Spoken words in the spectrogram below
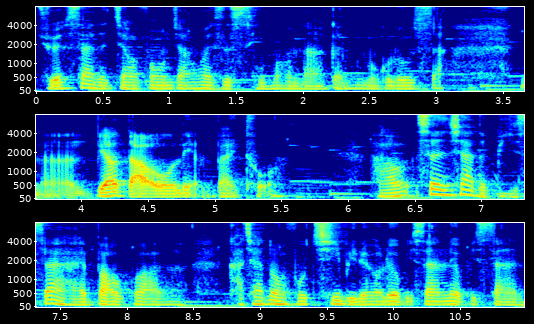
决赛的交锋将会是 Simona 跟 Muglusa 那不要打我脸，拜托。好，剩下的比赛还包括了卡恰诺夫七比六、六比三、六比三。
